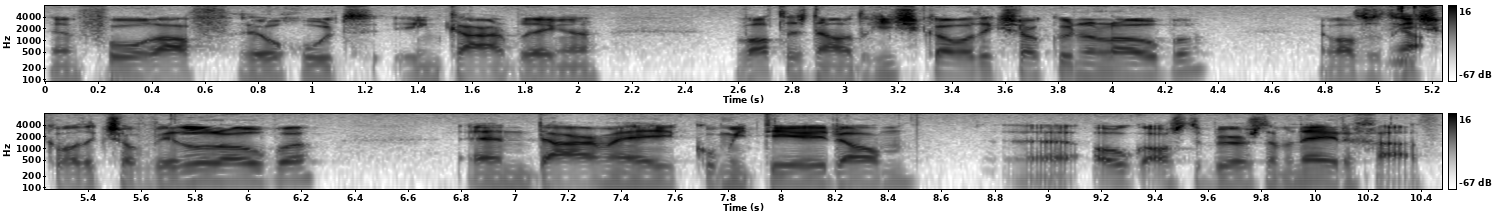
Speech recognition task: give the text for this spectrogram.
en vooraf heel goed in kaart brengen wat is nou het risico wat ik zou kunnen lopen en wat is het risico wat ik zou willen lopen. En daarmee committeer je dan ook als de beurs naar beneden gaat.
